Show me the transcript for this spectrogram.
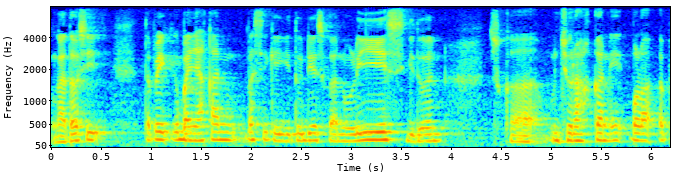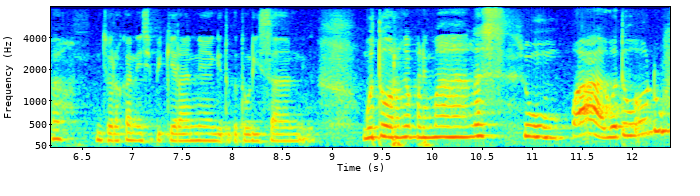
Nggak tahu sih. Tapi kebanyakan pasti kayak gitu. Dia suka nulis gitu kan. Suka mencurahkan pola apa mencurahkan isi pikirannya gitu ketulisan gitu. gue tuh orangnya paling males sumpah. Gue tuh aduh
